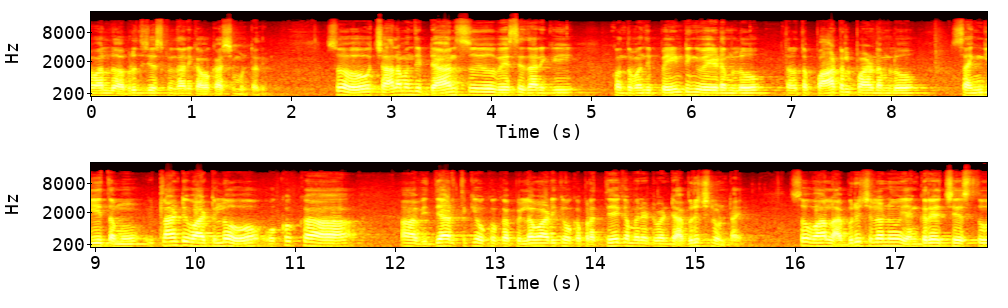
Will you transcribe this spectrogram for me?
వాళ్ళు అభివృద్ధి చేసుకునే దానికి అవకాశం ఉంటుంది. సో చాలామంది డ్యాన్స్ వేసేదానికి కొంతమంది పెయింటింగ్ వేయడంలో తర్వాత పాటలు పాడడంలో సంగీతము ఇట్లాంటి వాటిలో ఒక్కొక్క విద్యార్థికి ఒక్కొక్క పిల్లవాడికి ఒక ప్రత్యేకమైనటువంటి అభిరుచులు ఉంటాయి. సో వాళ్ళ అభిరుచులను ఎంకరేజ్ చేస్తూ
